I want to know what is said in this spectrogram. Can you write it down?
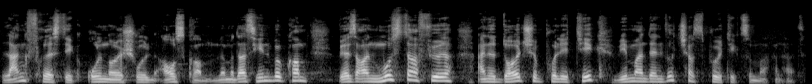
langfristig ohne neue Schulden auskommen? Wenn man das hinbekommt, wäre es auch ein Muster für eine deutsche Politik, wie man denn Wirtschaftspolitik zu machen hat.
